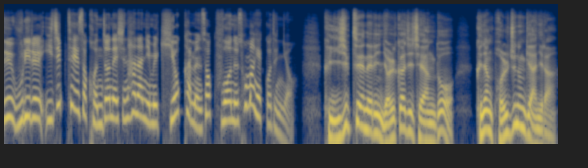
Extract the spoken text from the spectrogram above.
늘 우리를 이집트에서 건져내신 하나님을 기억하면서 구원을 소망했거든요. 그 이집트에 내린 열 가지 재앙도 그냥 벌 주는 게 아니라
